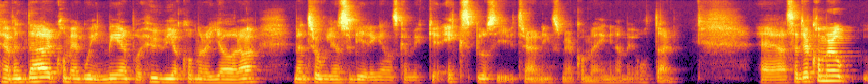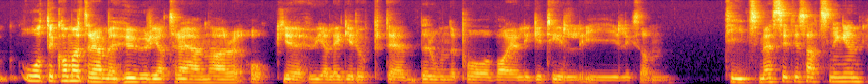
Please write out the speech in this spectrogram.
Även där kommer jag gå in mer på hur jag kommer att göra. Men troligen så blir det ganska mycket explosiv träning som jag kommer att ägna mig åt där. Eh, så att jag kommer att återkomma till det här med hur jag tränar och eh, hur jag lägger upp det beroende på vad jag ligger till i liksom tidsmässigt i satsningen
